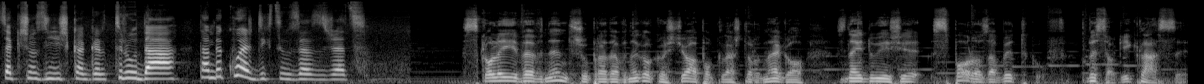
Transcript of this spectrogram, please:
ce księżniczka Gertruda, tam by każdy chciał zazrzec. Z kolei we wnętrzu pradawnego kościoła poklasztornego znajduje się sporo zabytków wysokiej klasy.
